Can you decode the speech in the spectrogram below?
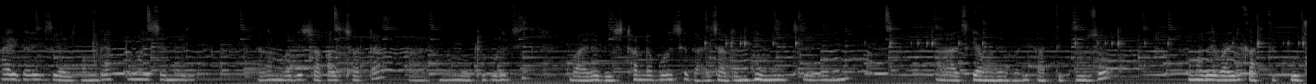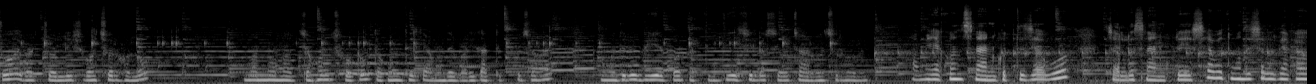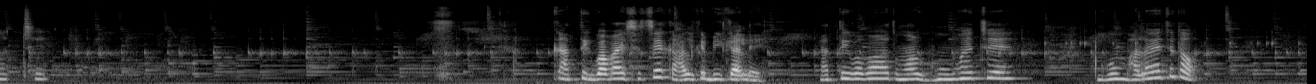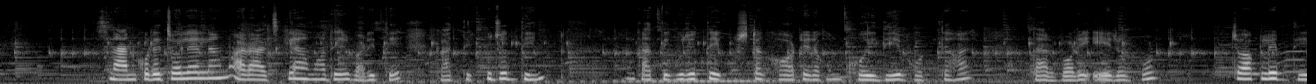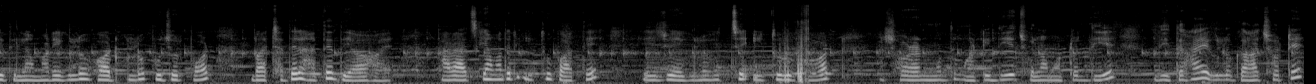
Hi guys welcome back to my channel এখন বাজে সকাল ছটা, আর এখন আমি উঠে পড়েছি। বাইরে বেশ ঠান্ডা পড়েছে, গায়ে চাদর নিয়ে নিয়েছি এই জন্য। আর আজকে আমাদের বাড়ি কার্তিক পুজো। আমাদের বাড়ির কার্তিক পুজো এবার চল্লিশ বছর হলো। আমার ননদ যখন ছোট, তখন থেকে আমাদের বাড়ি কার্তিক পুজো হয়। আমাদেরও বিয়ের পর কার্তিক দিয়েছিল, সেও চার বছর হলো। আমি এখন স্নান করতে যাব। চলো স্নান করে এসে আবার তোমাদের সাথে দেখা হচ্ছে। কার্তিক বাবা এসেছে কালকে বিকালে। কার্তিক বাবা, তোমার ঘুম হয়েছে? ঘুম ভালো হয়েছে তো? স্নান করে চলে এলাম আর আজকে আমাদের বাড়িতে কার্তিক পুজোর দিন। কার্তিক পুজোতে একুশটা ঘট এরকম খই দিয়ে ভরতে হয়। তারপরে এর ওপর চকলেট দিয়ে দিলাম আর এগুলো ঘটগুলো পুজোর পর বাচ্চাদের হাতে দেওয়া হয়। আর আজকে আমাদের ইতু পাতে, এই যে এগুলো হচ্ছে ইতুর ঘট, আর সরার মধ্যে মাটি দিয়ে, ছোলা মটর দিয়ে দিতে হয়। এগুলো গাছ ওঠে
